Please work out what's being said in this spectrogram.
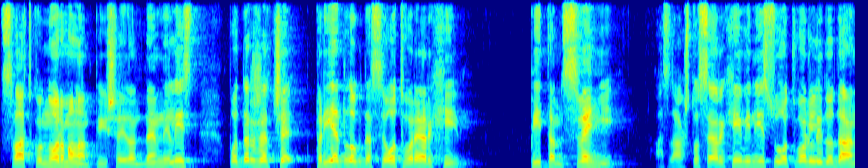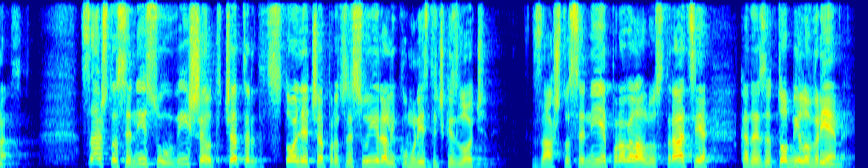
Svatko normalan, piše jedan dnevni list, podržat će prijedlog da se otvore arhivi. Pitam sve njih, a zašto se arhivi nisu otvorili do danas? Zašto se nisu u više od četvrt stoljeća procesuirali komunistički zločini? Zašto se nije provela lustracija kada je za to bilo vrijeme?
